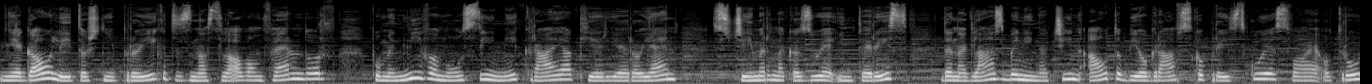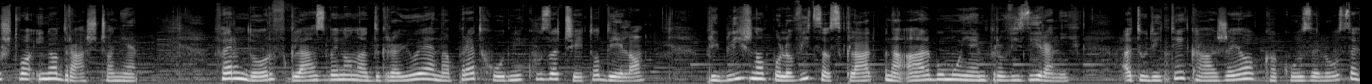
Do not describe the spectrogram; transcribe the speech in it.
Njegov letošnji projekt z naslovom Ferndorf pomenljivo nosi ime kraja, kjer je rojen, s čemer nakazuje interes, da na glasbeni način autobiografsko preizkuje svoje otroštvo in odraščanje. Ferndorf glasbeno nadgrajuje na predhodniku začeto delo. Približno polovico skladb na albumu je improviziranih, a tudi te kažejo, kako zelo se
